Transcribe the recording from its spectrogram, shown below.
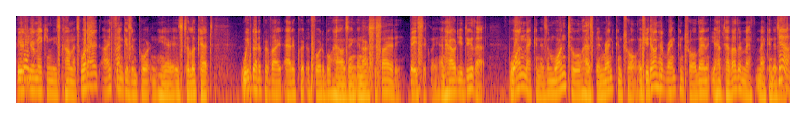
you're, you're making these comments. What I, I think is important here is to look at, we've got to provide adequate, affordable housing in our society, basically. And how do you do that? One mechanism, one tool has been rent control. If you don't have rent control, then you have to have other me- mechanisms. Yeah,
